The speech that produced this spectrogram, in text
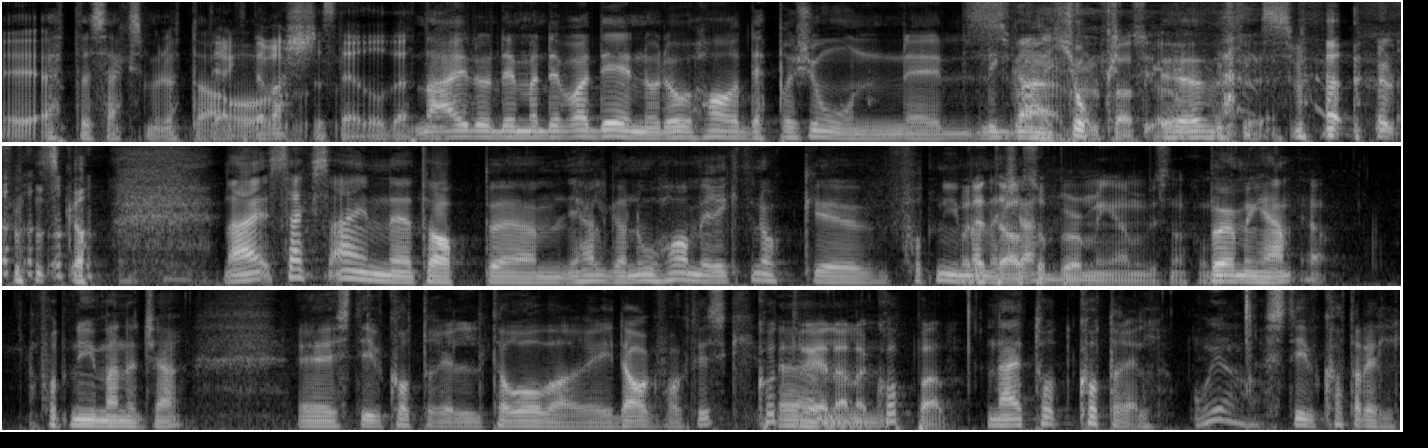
etter seks minutter. Det er ikke det verste stedet å dette. Nei, det, men det var det når du har depresjon eh, liggende tjukt over svær. Nei, 6-1-tap i helga. Nå har vi riktignok uh, fått ny Og dette er altså Birmingham vi snakker om. Birmingham. Ja. Fått ny manager. Eh, Steve Cotterill tar over i dag, faktisk. Cotterill Um, eller Koppel? Nei, Cotterill. Oh, ja. Steve Cotterill.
